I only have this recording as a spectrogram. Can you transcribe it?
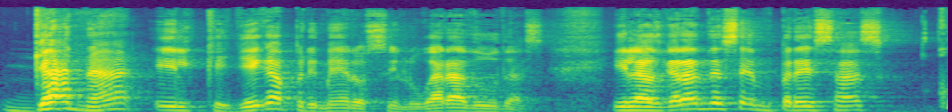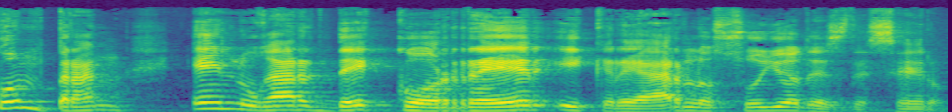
gana el que llega primero, sin lugar a dudas. Y las grandes empresas compran en lugar de correr y crear lo suyo desde cero.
